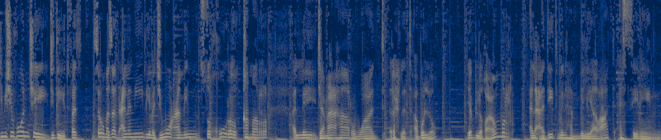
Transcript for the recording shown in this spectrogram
بيشوفون شيء جديد فسووا مزاد علني لمجموعة من صخور القمر اللي جمعها رواد رحلة أبولو. يبلغ عمر العديد منها مليارات السنين.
